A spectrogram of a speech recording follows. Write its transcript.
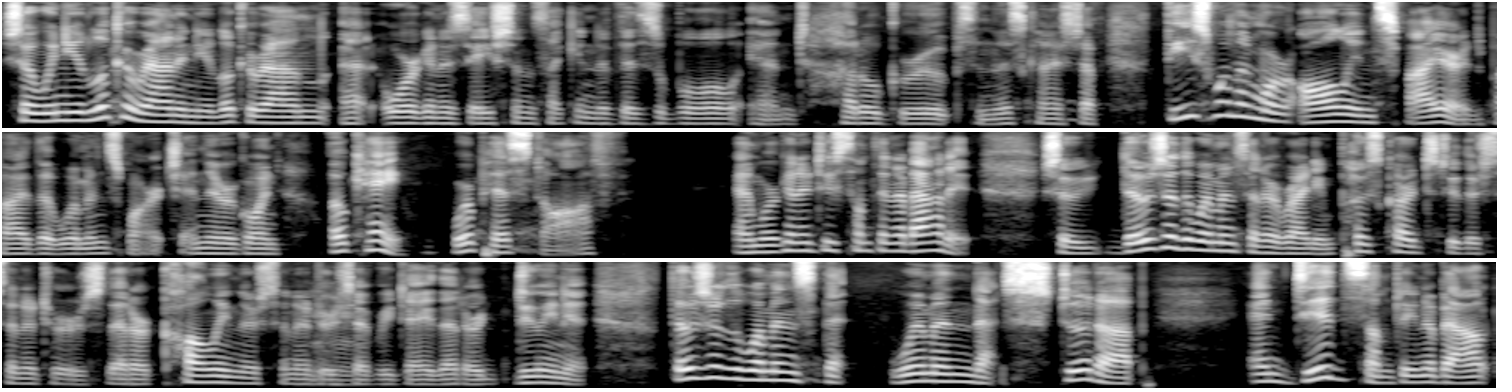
So when you look around and you look around at organizations like Indivisible and huddle groups and this kind of stuff, these women were all inspired by the Women's March, and they were going, "Okay, we're pissed off." And we're going to do something about it. So those are the women that are writing postcards to their senators, that are calling their senators every day, that are doing it. Those are the women that women that stood up and did something about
